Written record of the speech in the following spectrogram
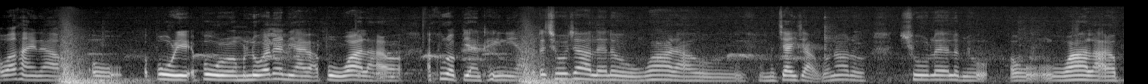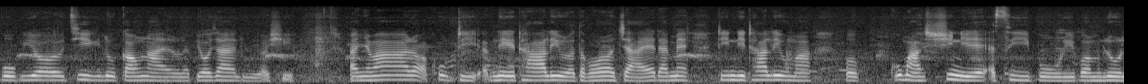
အဝခိုင်းတာဟိုအပိုတွေအပိုမလိုအပ်တဲ့နေရာမှာအပိုဝလာတော့အခုတော့ပြန်ထိန်းနေရတချို့ကြလဲလို့ဝတာဟိုမကြိုက်ကြဘူးဘောနော်တို့ချိုးလဲလို့မျိုးဟိုဝလာတော့ပို့ပြီးတော့ကြည်လို့ကောင်းလာတယ်လို့လည်းပြောကြတဲ့လူတွေရောရှိတယ် ညီမကတော့အခုဒီအနေအထားလေးကိုတော့သဘောတော့ကြာရဲဒါပေမဲ့ဒီအနေအထားလေးကိုမှဟိုကိုမှရှိနေတဲ့အစီပိုတွေပေါ့မလို့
